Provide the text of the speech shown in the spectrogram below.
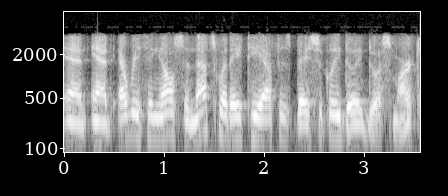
and and everything else, and that's what ATF is basically doing to us, Mark.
